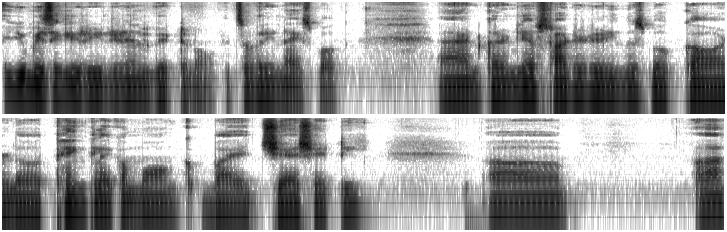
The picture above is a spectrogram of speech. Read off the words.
you basically read it and you get to know. It's a very nice book and currently I've started reading this book called uh, Think Like a Monk by Jay Shetty. Uh, uh,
